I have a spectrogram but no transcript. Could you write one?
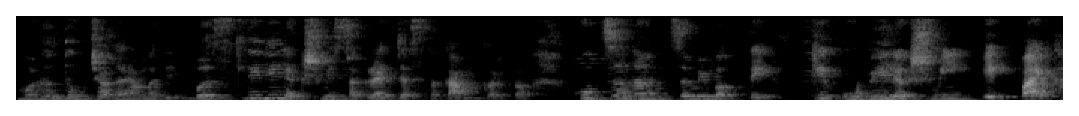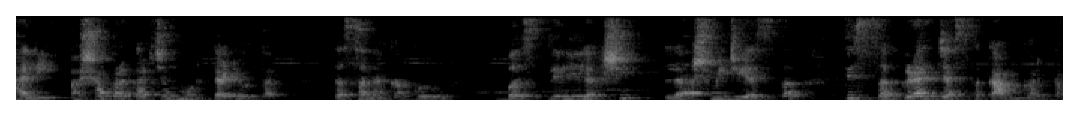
म्हणून तुमच्या घरामध्ये बसलेली लक्ष्मी सगळ्यात जास्त काम करतं. खूप जणांचं मी बघते की उभी लक्ष्मी एक पाय खाली अशा प्रकारच्या मूर्त्या ठेवतात. तसं नका करू. बसलेली लक्ष्मी लक्ष्मी जी असतं ती सगळ्यात जास्त काम करतं.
